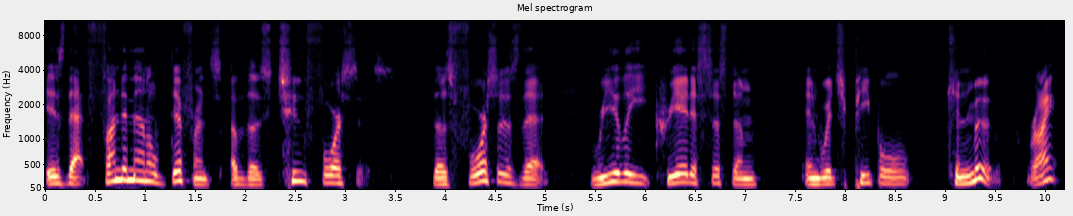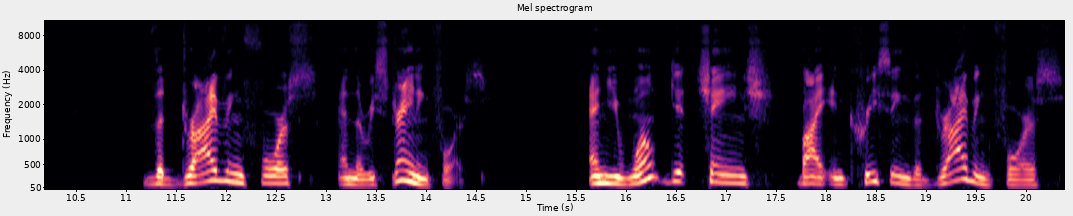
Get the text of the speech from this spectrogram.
is that fundamental difference of those two forces, those forces that really create a system in which people can move, right? The driving force and the restraining force. And you won't get change by increasing the driving force,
